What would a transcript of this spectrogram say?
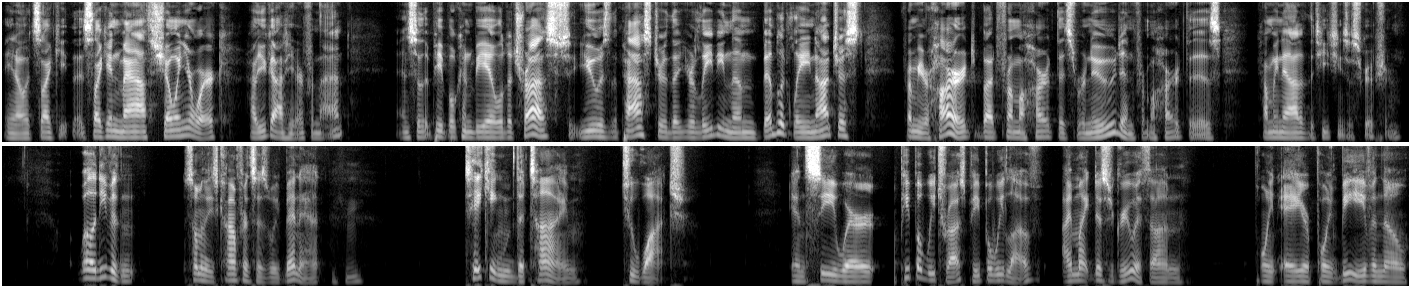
You know, it's like it's like in math, showing your work, how you got here from that. And so that people can be able to trust you as the pastor that you're leading them biblically, not just from your heart, but from a heart that's renewed and from a heart that is coming out of the teachings of Scripture. well and even some of these conferences we've been at Mhm. taking the time to watch and see where people we trust, people we love, I might disagree with on point A or point B, even though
